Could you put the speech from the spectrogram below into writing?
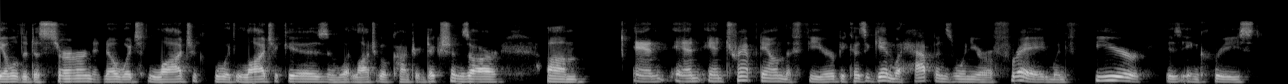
able to discern and know which logic, what logic is, and what logical contradictions are. Um, and and and tramp down the fear because again what happens when you're afraid when fear is increased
